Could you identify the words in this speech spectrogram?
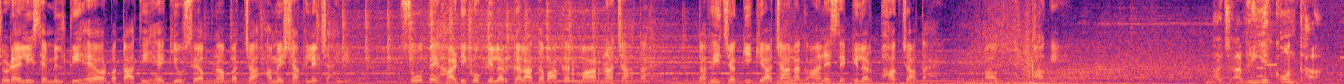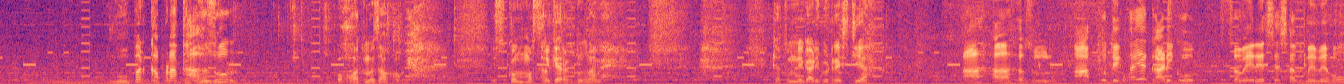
चुड़ैली से मिलती है और बताती है कि उसे अपना बच्चा हमेशा के लिए चाहिए। सोते हार्डी को किलर गला दबाकर मारना चाहता है। तभी जग्गी के अचानक आने से किलर भाग जाता है। अब आगे। ना जाने ये कौन था? मुँह पर कपड़ा था हुजूर। बहुत मज़ाक हो गया। इसको मसल के रख दूँगा मैं। क्या तुमने गाड़ी को ट्रेस किया? हाँ हाँ हुजूर। आपको देखता या गाड़ी को? सवेरे से सदमे में हूँ।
